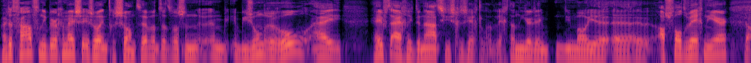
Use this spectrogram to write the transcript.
Maar dat verhaal van die burgemeester is wel interessant, hè? want dat was een, een bijzondere rol. Hij heeft eigenlijk de naties gezegd, leg dan hier die, die mooie eh, asfaltweg neer, Ja.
